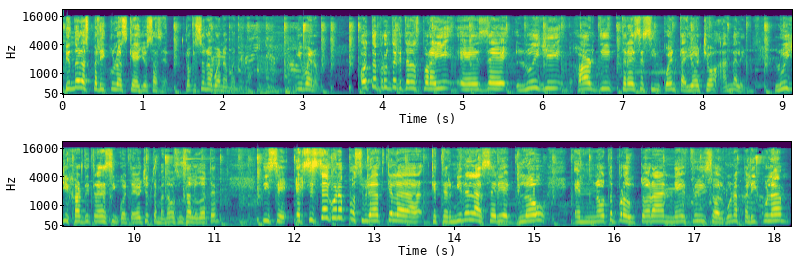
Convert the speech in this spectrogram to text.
viendo las películas que ellos hacen. Creo que es una buena manera. Y bueno, otra pregunta que tenemos por ahí es de Luigi Hardy 1358. Ándale, Luigi Hardy 1358, te mandamos un saludote. Dice, ¿existe alguna posibilidad que, la, que termine la serie Glow en otra productora, Netflix o alguna película?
